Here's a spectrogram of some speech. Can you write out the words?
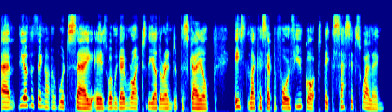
Um, the other thing I would say is when we're going right to the other end of the scale, is like I said before, if you've got excessive swelling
